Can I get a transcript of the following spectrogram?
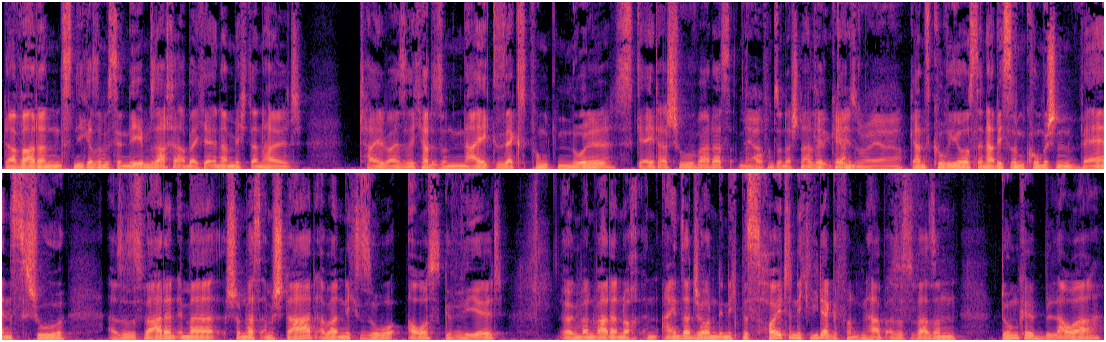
Da war dann Sneaker so ein bisschen Nebensache, aber ich erinnere mich dann halt teilweise, ich hatte so einen Nike 6.0 Skater-Schuh war das, Ja. auf in so einer Schnalle. Ich ganz, sogar, ja, ja. ganz kurios. Dann hatte ich so einen komischen Vans-Schuh. Also es war dann immer schon was am Start, aber nicht so ausgewählt. Irgendwann war dann noch ein 1er Jordan, den ich bis heute nicht wiedergefunden habe. Also es war so ein dunkelblauer,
